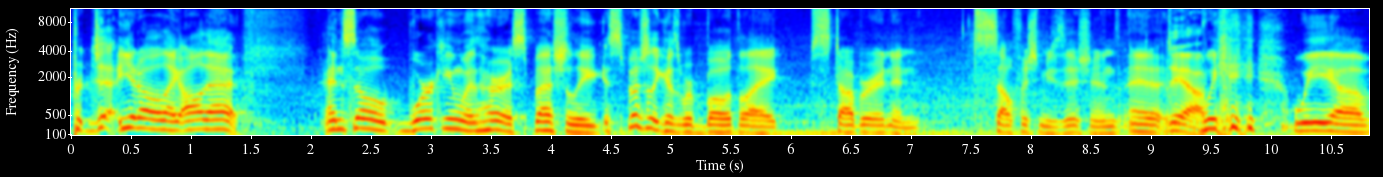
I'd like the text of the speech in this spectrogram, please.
project, you know, like all that. And so working with her, especially, especially because we're both like stubborn and selfish musicians, uh, Yeah. we we uh,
